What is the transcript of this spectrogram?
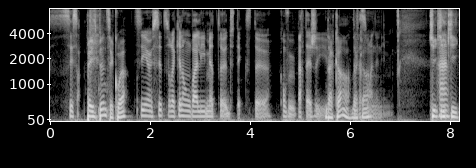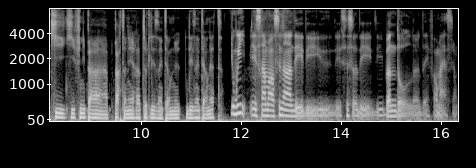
c'est ça. Pastebin, c'est quoi? C'est un site sur lequel on va aller mettre du texte qu'on veut partager euh, D'accord, de façon anonyme. Qui, qui, Ah. qui, qui, qui finit par appartenir à toutes les internet, des internets? Oui, et se ramasser dans des, des, des- c'est ça, des, des bundles d'informations.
